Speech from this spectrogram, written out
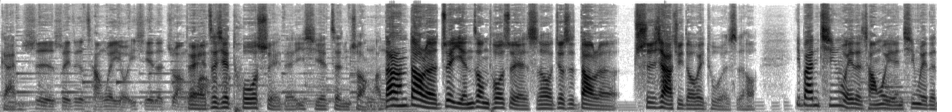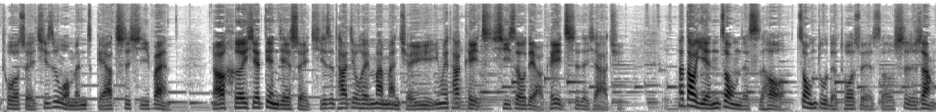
干，是，所以这个肠胃有一些的状况，对，这些脱水的一些症状啊。嗯、当然，到了最严重脱水的时候，就是到了吃下去都会吐的时候。一般轻微的肠胃炎、轻微的脱水，其实我们给他吃稀饭，然后喝一些电解水，其实他就会慢慢痊愈，因为它可以吸收掉，可以吃得下去。那到严重的时候，重度的脱水的时候，事实上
